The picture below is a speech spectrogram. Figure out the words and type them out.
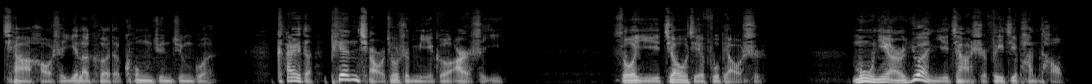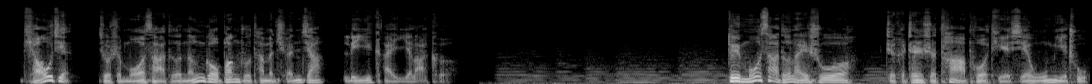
恰好是伊拉克的空军军官，开的偏巧就是米格二十一。所以焦杰夫表示。穆尼尔愿意驾驶飞机叛逃，条件就是摩萨德能够帮助他们全家离开伊拉克。对摩萨德来说，这可真是踏破铁鞋无觅处，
